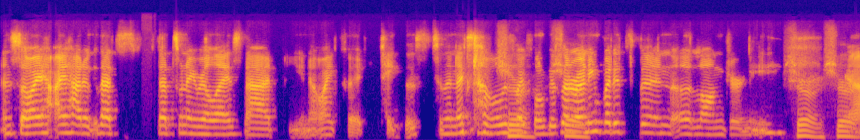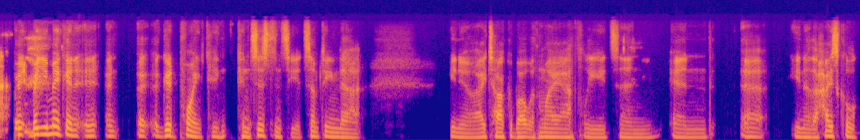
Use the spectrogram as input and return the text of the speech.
and so I, I had a, that's that's when I realized that you know I could take this to the next level Sure, if I focus sure. on running. But it's been a long journey. Sure, sure. Yeah. But but you make an, an, a a good point. con- Consistency. It's something that you know I talk about with my athletes and and uh, you know the high school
